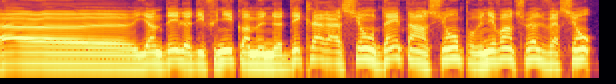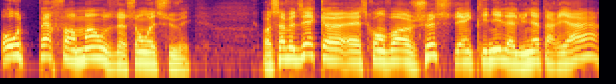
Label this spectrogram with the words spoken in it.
Euh, Hyundai l'a défini comme une déclaration d'intention pour une éventuelle version haute performance de son SUV. ça veut dire que est-ce qu'on va juste incliner la lunette arrière?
